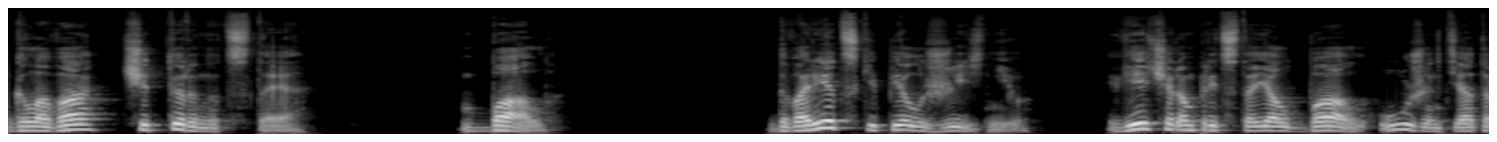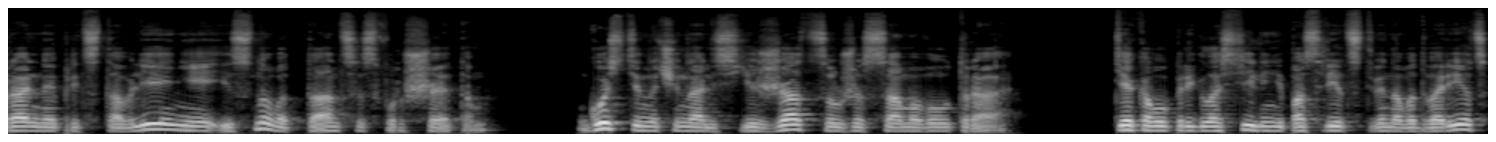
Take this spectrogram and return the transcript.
Глава 14. Бал. Дворец кипел жизнью. Вечером предстоял бал, ужин, театральное представление и снова танцы с фуршетом. Гости начинали съезжаться уже с самого утра. Те, кого пригласили непосредственно во дворец,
